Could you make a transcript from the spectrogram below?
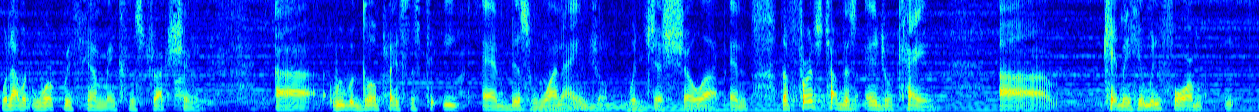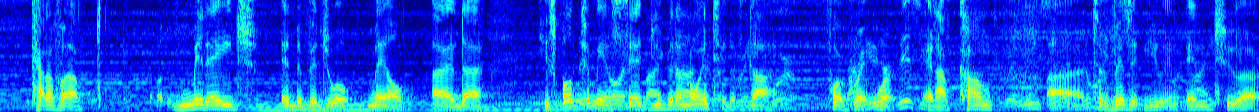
when I would work with him in construction, uh, we would go places to eat, and this one angel would just show up. And the first time this angel came, uh, came in human form, kind of a mid-age individual male, and uh, he spoke to me and said, "You've been anointed of God." For a great work. And I've come uh, to visit you and, and to uh,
